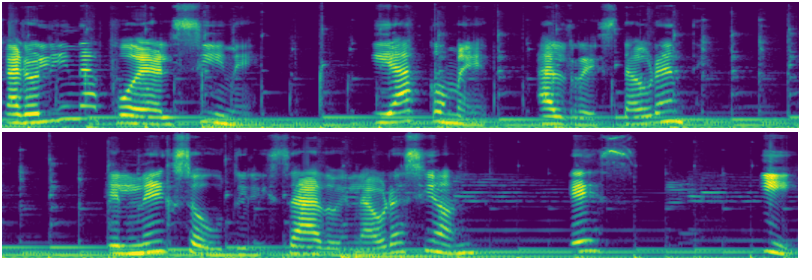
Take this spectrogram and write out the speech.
Carolina fue al cine y a comer al restaurante. El nexo utilizado en la oración es y.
